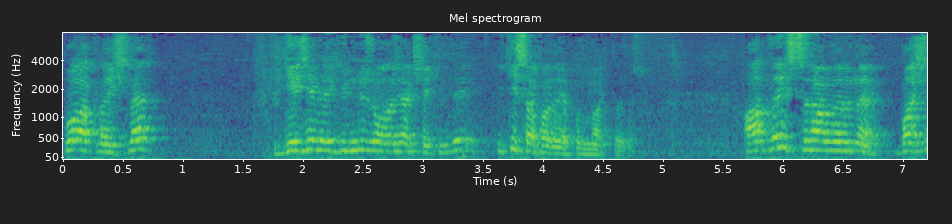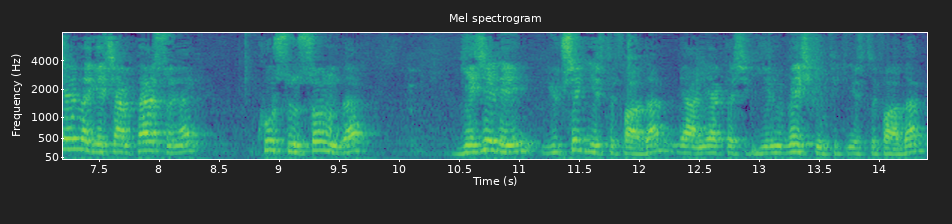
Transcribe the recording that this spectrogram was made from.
Bu atlayışlar gece ve gündüz olacak şekilde iki safhada yapılmaktadır. Atlayış sınavlarını başarıyla geçen personel kursun sonunda geceleyin yüksek irtifadan yani yaklaşık 25 bin fit irtifadan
